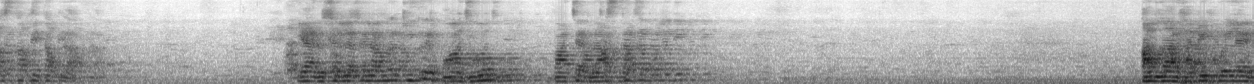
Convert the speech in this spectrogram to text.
রাস্তা পেতাম না। আমরা কি করে বাঁচবো? বাঁচার রাস্তাটা বলে দিন। আল্লাহর হাবিব বললেন,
